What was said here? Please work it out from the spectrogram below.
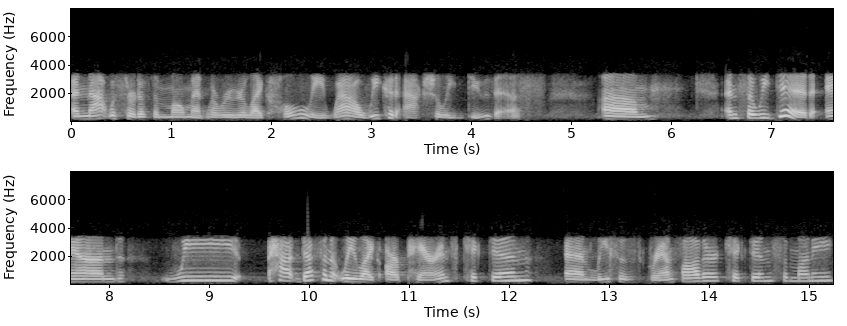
And that was sort of the moment where we were like holy wow we could actually do this. Um, and so we did and we had definitely like our parents kicked in and lisa's grandfather kicked in some money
